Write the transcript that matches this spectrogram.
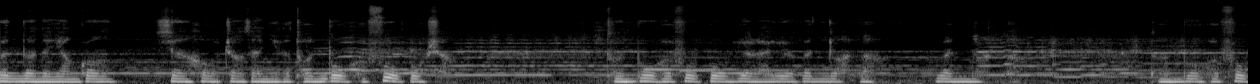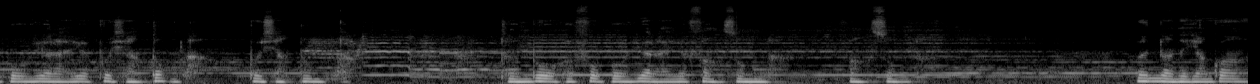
温暖的阳光先后照在你的臀部和腹部上，臀部和腹部越来越温暖了，温暖了。臀部和腹部越来越不想动了，不想动了。臀部和腹部越来越放松了，放松了。温暖的阳光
